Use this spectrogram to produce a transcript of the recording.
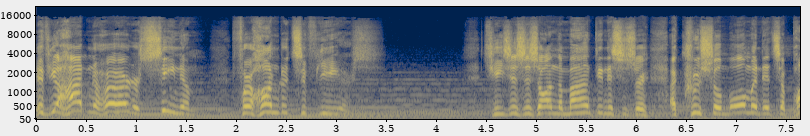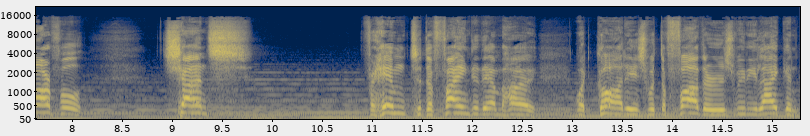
if you hadn't heard or seen Him for hundreds of years? Jesus is on the mountain. This is a, a crucial moment. It's a powerful chance for him to define to them how what God is, what the Father is really like. And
